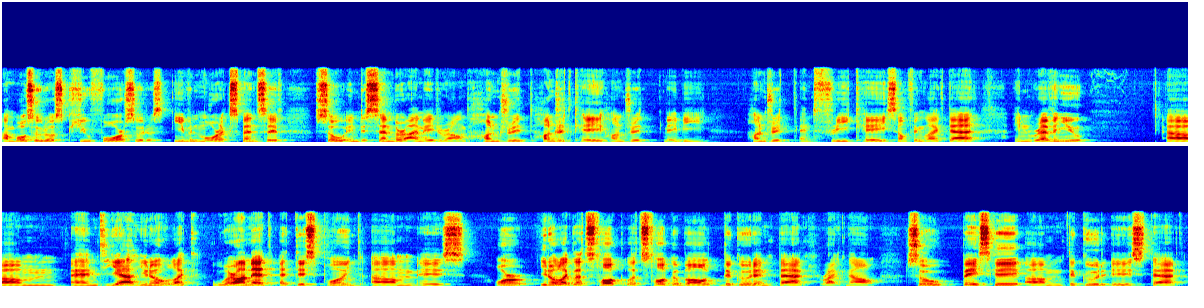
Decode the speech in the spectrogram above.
Um, also, it was Q4, so it was even more expensive. So in December, I made around 100, 100K, 100, maybe 103K, something like that in revenue. Um, and yeah, you know, like where I'm at at this point um, is, or you know, like let's talk, let's talk about the good and bad right now. So basically, um, the good is that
